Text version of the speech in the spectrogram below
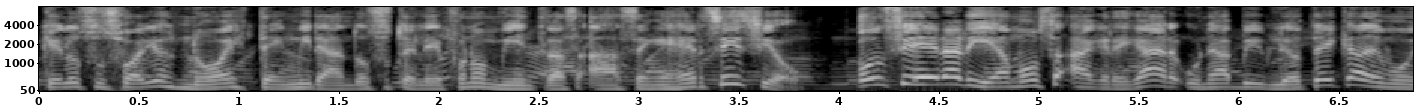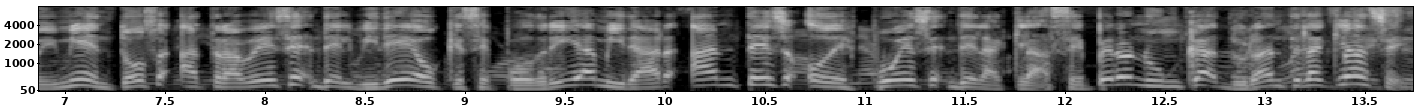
que los usuarios no estén mirando su teléfono mientras hacen ejercicio. Consideraríamos agregar una biblioteca de movimientos a través del video que se podría mirar antes o después de la clase, pero nunca durante la clase.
